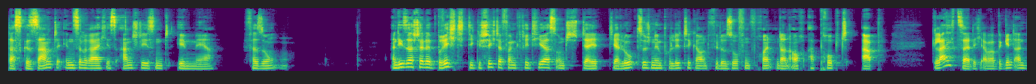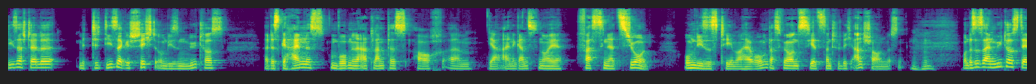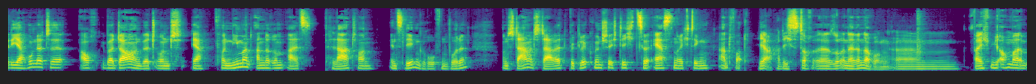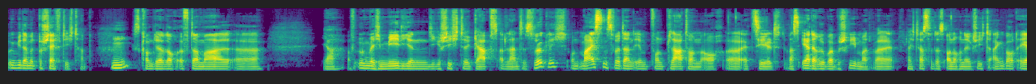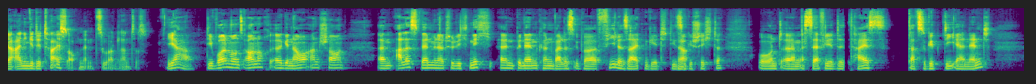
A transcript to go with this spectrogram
das gesamte Inselreich ist anschließend im Meer versunken. An dieser Stelle bricht die Geschichte von Kritias und der Dialog zwischen dem Politiker und Philosophenfreunden dann auch abrupt ab. Gleichzeitig aber beginnt an dieser Stelle mit dieser Geschichte um diesen Mythos des geheimnisumwobenen Atlantis auch ähm, ja eine ganz neue Faszination um dieses Thema herum, das wir uns jetzt natürlich anschauen müssen. Mhm. Und das ist ein Mythos, der die Jahrhunderte auch überdauern wird und ja, von niemand anderem als Platon ins Leben gerufen wurde. Und damit, David, beglückwünsche ich dich zur ersten richtigen Antwort. Ja, hatte ich es doch äh, so in Erinnerung, ähm, weil ich mich auch mal irgendwie damit beschäftigt habe. Hm? Es kommt ja doch öfter mal äh, ja, auf irgendwelchen Medien die Geschichte, gab's Atlantis wirklich? Und meistens wird dann eben von Platon auch äh, erzählt, was er darüber beschrieben hat, weil vielleicht hast du das auch noch in der Geschichte eingebaut, er ja einige Details auch nennt zu Atlantis. Ja, die wollen wir uns auch noch äh, genauer anschauen. Ähm, alles werden wir natürlich nicht äh, benennen können, weil es über viele Seiten geht, diese ja. Geschichte. Und ähm, es sehr viele Details dazu gibt, die er nennt.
